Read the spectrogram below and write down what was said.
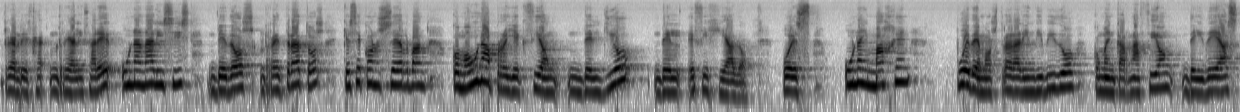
realizaré un análisis de dos retratos que se conservan como una proyección del yo del efigiado, pues una imagen puede mostrar al individuo como encarnación de ideas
